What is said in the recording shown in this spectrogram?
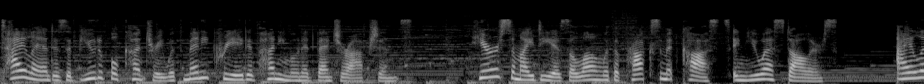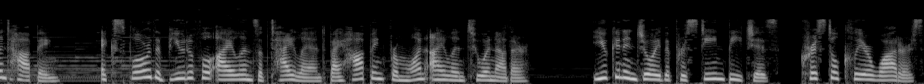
Thailand is a beautiful country with many creative honeymoon adventure options. Here are some ideas along with approximate costs in US dollars. Island hopping. Explore the beautiful islands of Thailand by hopping from one island to another. You can enjoy the pristine beaches, crystal clear waters,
